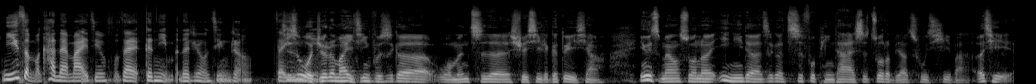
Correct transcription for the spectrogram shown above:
你怎么看待蚂蚁金服在跟你们的这种竞争？其实我觉得蚂蚁金服是个我们值得学习的一个对象，因为怎么样说呢？印尼的这个支付平台还是做的比较初期吧，而且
